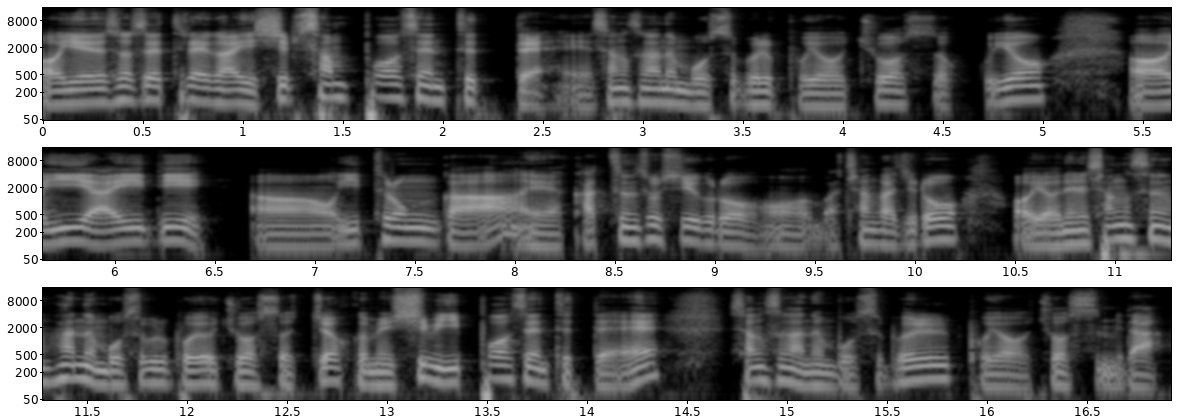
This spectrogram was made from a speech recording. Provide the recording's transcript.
어, 예를 들어서 세트레가이 13%대 예, 상승하는 모습을 보여주었었고요. 어, 이 아이디 어, 이트론과 예, 같은 소식으로 어, 마찬가지로 어, 연일 상승하는 모습을 보여주었었죠. 그러면 12%대 상승하는 모습을 보여주었습니다.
